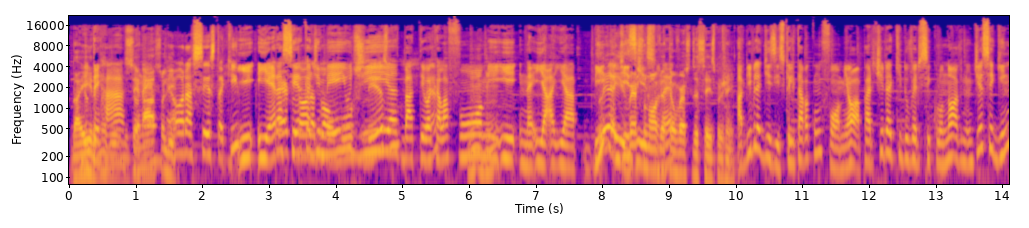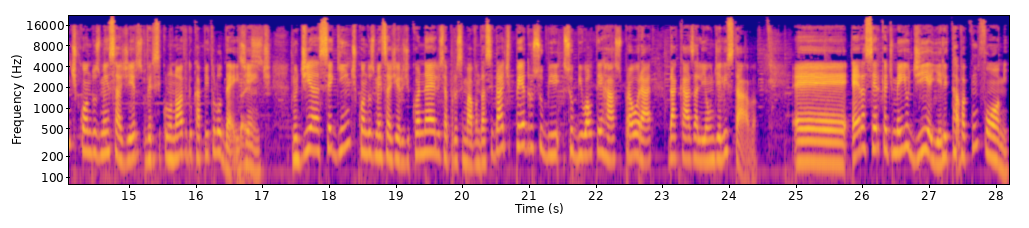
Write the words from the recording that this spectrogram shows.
da eira, terraço, né? do, do terraço né? ali. É hora sexta aqui. E, e era cerca de meio-dia, bateu né? aquela fome uhum. e, né, e, a, e a Bíblia aí, diz verso isso, 9 né? até o verso 16 pra gente. A Bíblia diz isso, que ele estava com fome. Ó, a partir aqui do versículo 9, no dia seguinte, quando os mensageiros, versículo 9 do capítulo 10, 10. gente. No dia seguinte, quando os mensageiros de Cornélio se aproximavam da cidade, Pedro subi, subiu ao terraço para orar da casa ali onde ele estava. É, era cerca de meio-dia e ele estava com fome.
